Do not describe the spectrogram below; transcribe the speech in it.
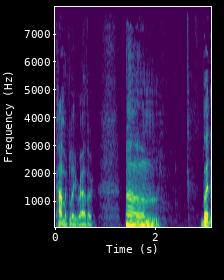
comically rather. Um, but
